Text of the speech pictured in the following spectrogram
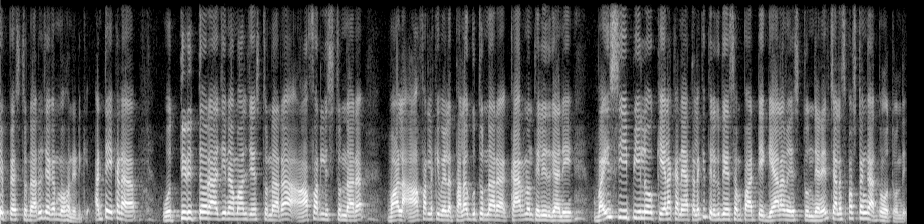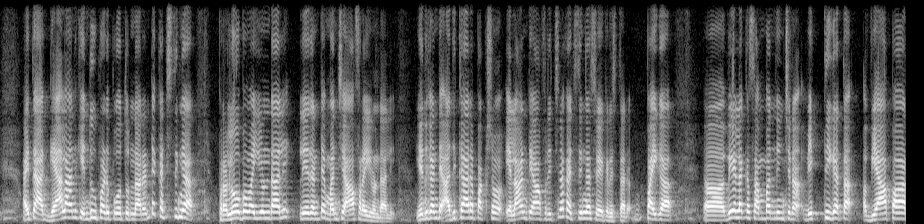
చెప్పేస్తున్నారు జగన్మోహన్ రెడ్డికి. అంటే ఇక్కడ ఒత్తిడితో రాజీనామాలు చేస్తున్నారా? ఆఫర్లు ఇస్తున్నారా? వాళ్ళ ఆఫర్లకి వీళ్ళ తలగ్గుతున్నారా? కారణం తెలియదు కానీ వైసీపీలో కీలక నేతలకి తెలుగుదేశం పార్టీ గేలం వేస్తుంది అనేది చాలా స్పష్టంగా అర్థమవుతుంది. అయితే ఆ గేలానికి ఎందుకు పడిపోతున్నారంటే ఖచ్చితంగా ప్రలోభం అయి ఉండాలి లేదంటే మంచి ఆఫర్ అయి ఉండాలి. ఎందుకంటే అధికార పక్షం ఎలాంటి ఆఫర్ ఇచ్చినా ఖచ్చితంగా స్వీకరిస్తారు. పైగా వీళ్ళకి సంబంధించిన వ్యక్తిగత వ్యాపార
